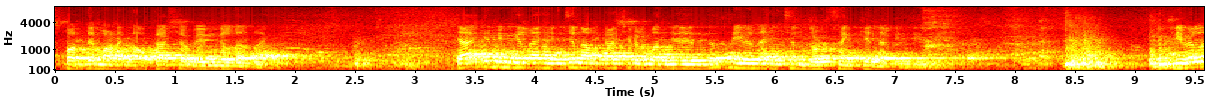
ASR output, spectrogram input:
ಸ್ಪರ್ಧೆ ಮಾಡಕ್ಕೆ ಅವಕಾಶ ವೇಮಗಲ್ಲಾಗಿದೆ ಯಾಕೆ ನಿಮಗೆಲ್ಲ ಹೆಚ್ಚಿನ ಅವಕಾಶಗಳು ಬಂದಿದೆ ಅಂತಂದ್ರೆ ನೀವೆಲ್ಲ ಹೆಚ್ಚಿನ ದೊಡ್ಡ ಸಂಖ್ಯೆಯಲ್ಲಿ ನೀವೆಲ್ಲ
